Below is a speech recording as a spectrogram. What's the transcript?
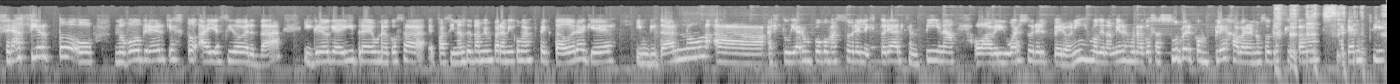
¿será cierto o no puedo creer que esto haya sido verdad? Y creo que ahí trae una cosa fascinante también para mí como espectadora, que es invitarnos a, a estudiar un poco más sobre la historia de Argentina o averiguar sobre el peronismo, que también es una cosa súper compleja para nosotros que estamos Sí. acá en Chile.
